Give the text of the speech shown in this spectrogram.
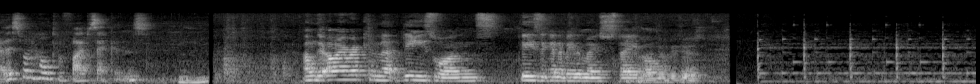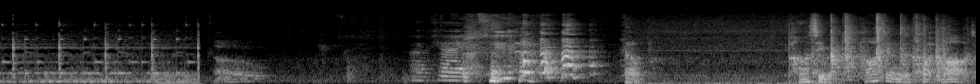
Right, this one hold for five seconds. Mm-hmm. I'm go- I reckon that these ones, these are going to be the most stable. going to be good. Oh. Okay. Two. Help. Party ring. Party rings are quite hard.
